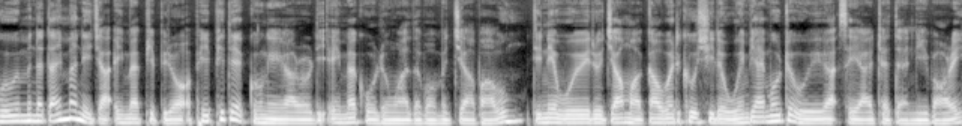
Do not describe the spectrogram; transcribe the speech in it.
ဝေဝေမနေ့တိုင်းမှနေကြအိမ်မက်ဖြစ်ပြီးတော့အဖေဖြစ်တဲ့ကွန်ငယ်ကတော့ဒီအိမ်မက်ကိုလုံးဝသဘောမကျပါဘူးဒီနေ့ဝေဝေတို့ကျောင်းမှာကာဝဲတစ်ခုရှိလို့ဝင်ပြိုင်မှုတို့ဝေကဆရာထက်တန်နေပါရီ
